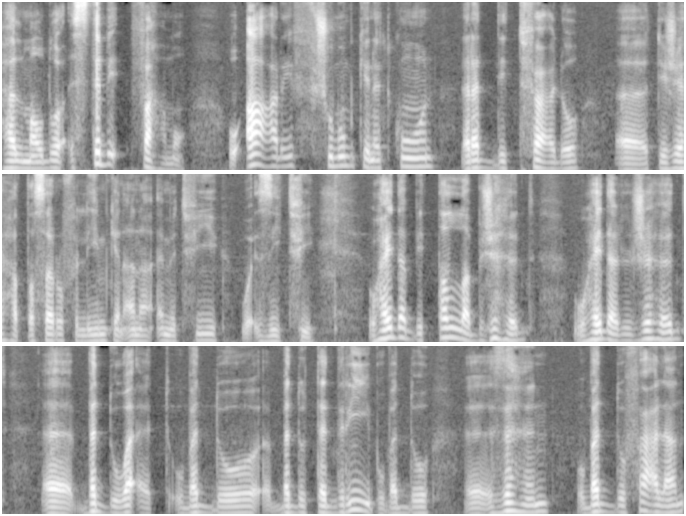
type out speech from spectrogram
هالموضوع. استبق فهمه وأعرف شو ممكن تكون ردة فعله آه تجاه التصرف اللي يمكن أنا قمت فيه واذيت فيه. وهيدا بيتطلب جهد وهيدا الجهد آه بده وقت وبده بده تدريب وبده آه ذهن وبده فعلا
